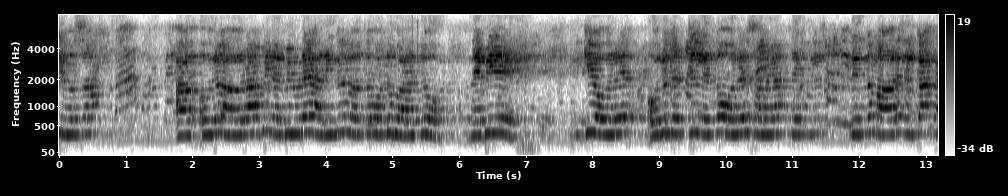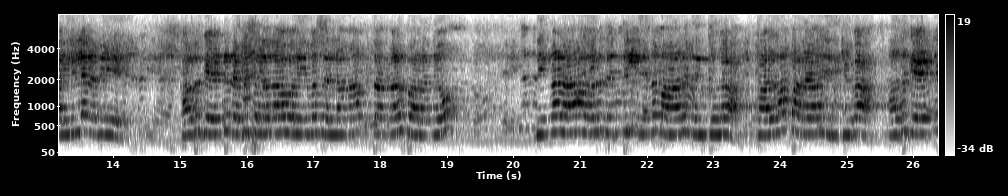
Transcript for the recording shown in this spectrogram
ദിവസം ഒരു അറാബി നബിയുടെ അരികിൽ വന്നുകൊണ്ട് പറഞ്ഞു നബിയെ എനിക്ക് ഒരേ ഒരു തെറ്റിൽ നിന്ന് ഒരേ സമയം നിന്ന് മാറി നിൽക്കാൻ കഴിയില്ല നബിയെ. അത് കേട്ട് നബി സല്ലല്ലാഹു അലൈഹി വസല്ലമ തങ്ങൾ പറഞ്ഞു നിങ്ങൾ ആ ഒരു തെറ്റിൽ നിന്ന് മാറി നിൽക്കുക കള്ളം പറയാതിരിക്കുക. അത് കേട്ട്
